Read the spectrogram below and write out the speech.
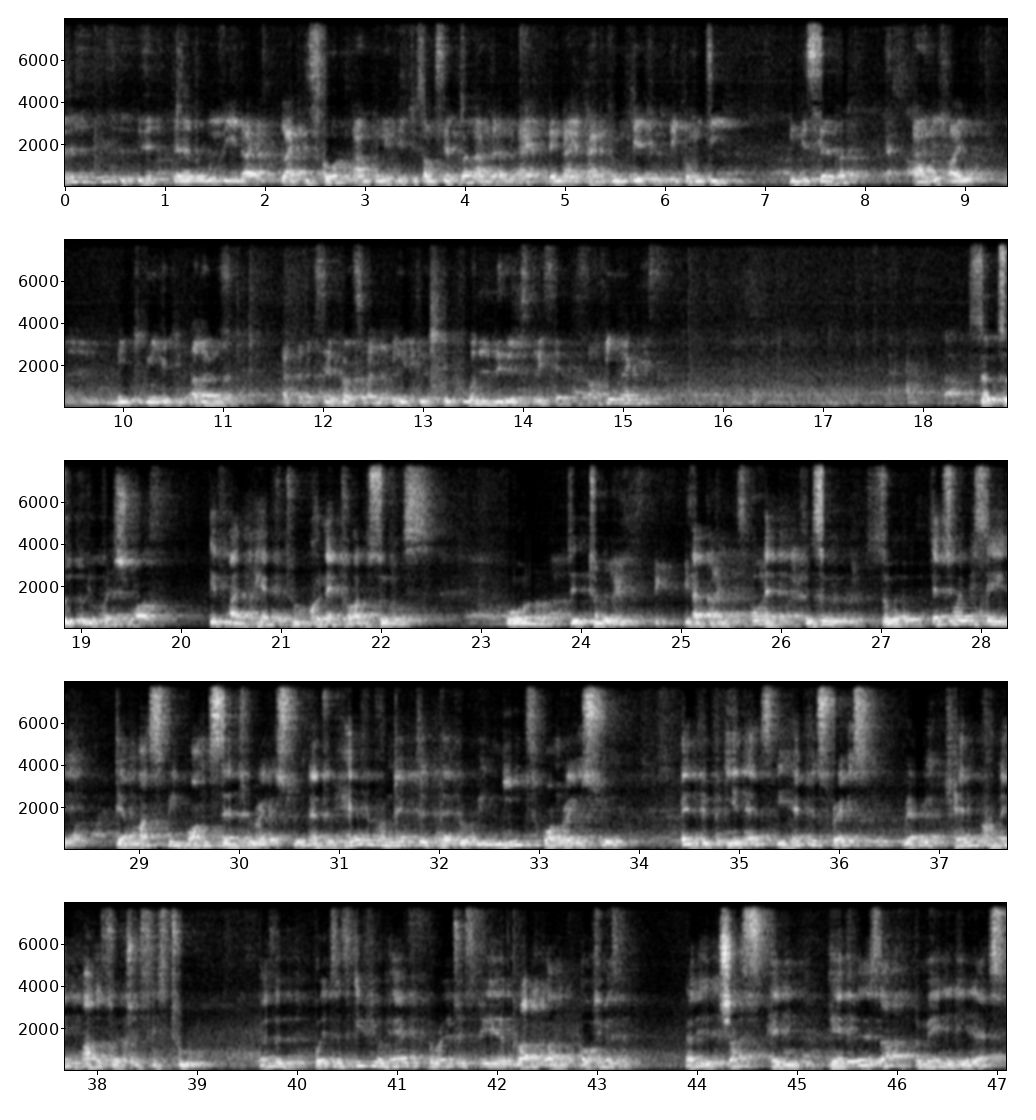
is it uh, will be like like Discord? I'm connected to some server, and then I then I can communicate with the committee in this server. And if I uh, need to communicate with others at other servers, so I will connect with. Will the registry serve something like this? So, so your question was, if I have to connect to other servers, or to, uh, uh, so, so that's why we say there must be one central registry. And to have a connected network, we need one registry. And with ENS, we have this registry where we can connect other registries too. So, for instance, if you have a registry running on Optimism, then you just can have a subdomain in ENS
